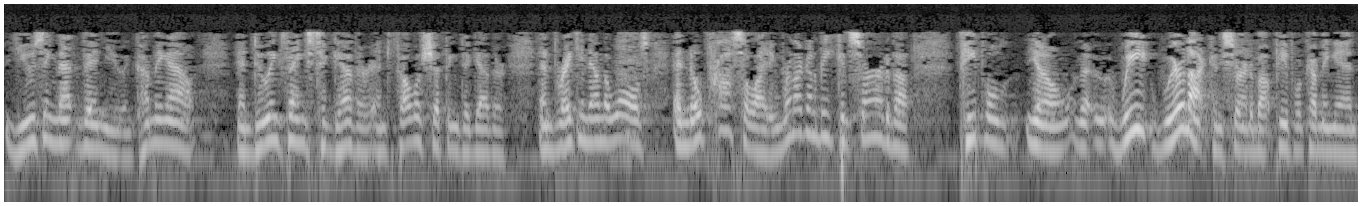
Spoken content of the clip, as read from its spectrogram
using that venue and coming out and doing things together and fellowshipping together and breaking down the walls and no proselyting. We're not going to be concerned about people, you know, we we're not concerned about people coming in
